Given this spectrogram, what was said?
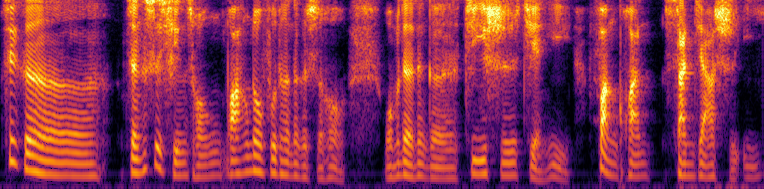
这个整个事情，从华航诺夫特那个时候，我们的那个机师检疫放宽三加十一。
